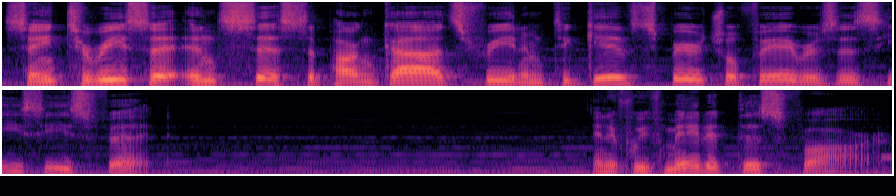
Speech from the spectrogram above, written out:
St. Teresa insists upon God's freedom to give spiritual favors as he sees fit. And if we've made it this far,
